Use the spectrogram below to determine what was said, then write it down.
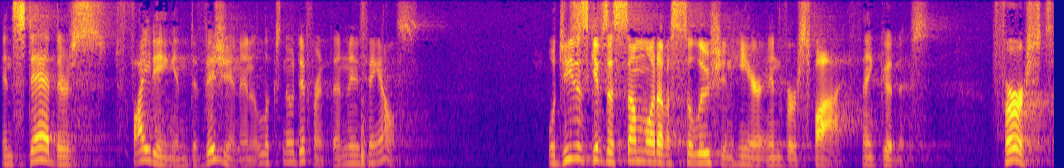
Instead, there's fighting and division, and it looks no different than anything else. Well, Jesus gives us somewhat of a solution here in verse 5. Thank goodness. First,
